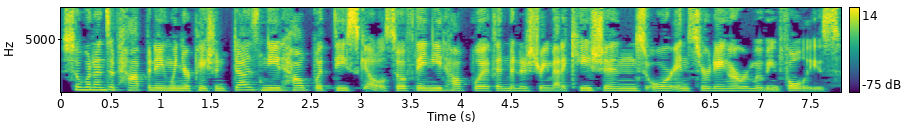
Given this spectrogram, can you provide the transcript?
So what ends up happening when your patient does need help with these skills? So if they need help with administering medications or inserting or removing Foleys.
